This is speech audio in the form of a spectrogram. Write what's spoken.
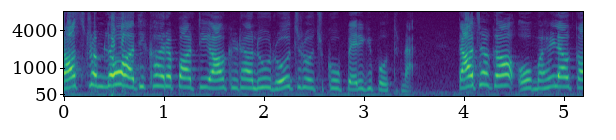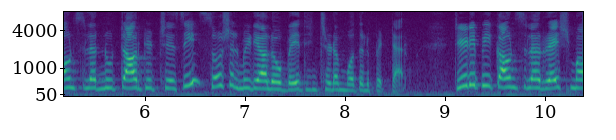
రాష్ట్రంలో అధికార పార్టీ ఆగడాలు రోజురోజుకు పెరిగిపోతున్నాయి. తాజాగా ఓ మహిళా కౌన్సిలర్ను టార్గెట్ చేసి సోషల్ మీడియాలో వేధించడం మొదలుపెట్టారు. టీడీపీ కౌన్సిలర్ రేష్మా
